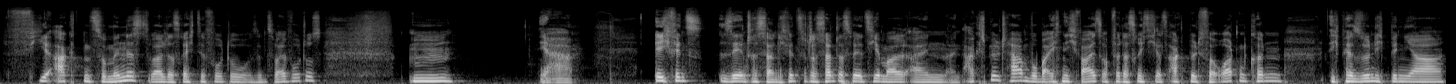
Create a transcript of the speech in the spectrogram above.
vier Akten zumindest, weil das rechte Foto sind zwei Fotos. Mm, ja, Ich finde es sehr interessant. Ich finde es interessant, dass wir jetzt hier mal ein, ein Aktbild haben, wobei ich nicht weiß, ob wir das richtig als Aktbild verorten können. Ich persönlich bin ja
